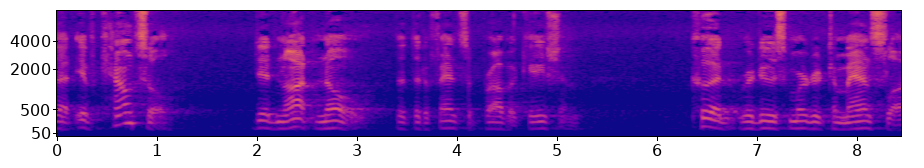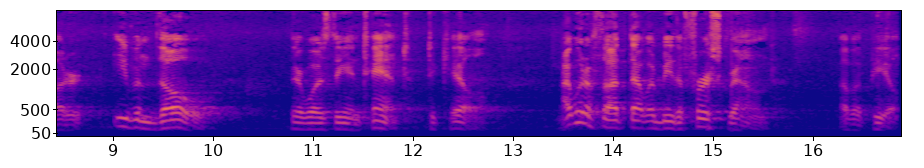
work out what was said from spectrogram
that if counsel did not know that the defense of provocation could reduce murder to manslaughter, even though there was the intent to kill, I would have thought that would be the first ground of appeal.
